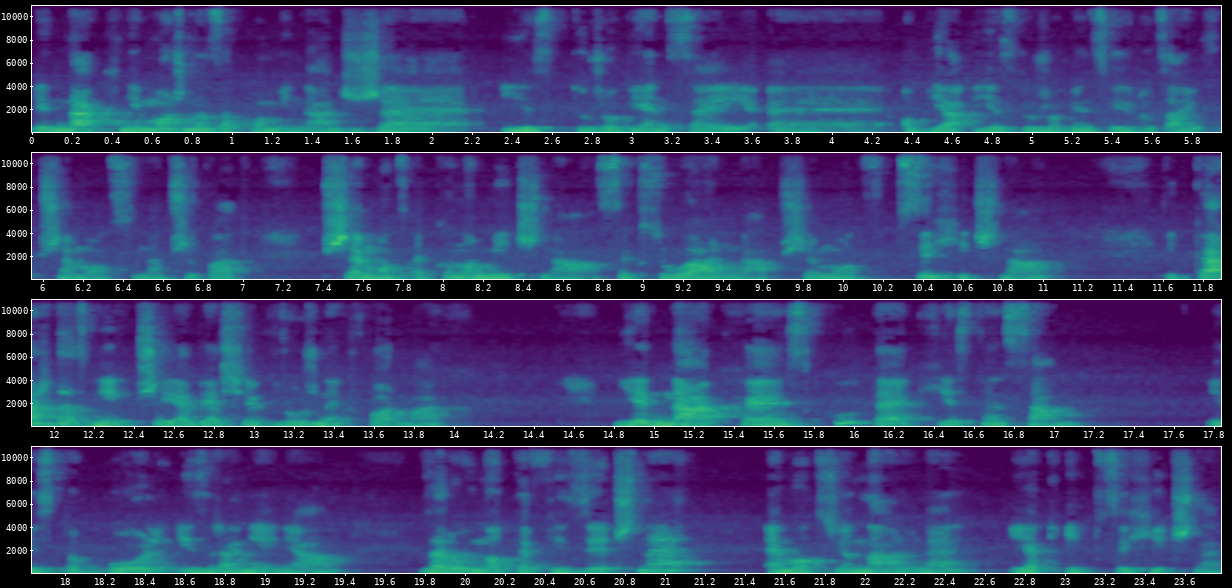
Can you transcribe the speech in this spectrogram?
jednak nie można zapominać, że jest dużo więcej, e, jest dużo więcej rodzajów przemocy, na przykład przemoc ekonomiczna, seksualna, przemoc psychiczna i każda z nich przejawia się w różnych formach, jednak e, skutek jest ten sam. Jest to ból i zranienia, zarówno te fizyczne, emocjonalne, jak i psychiczne.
